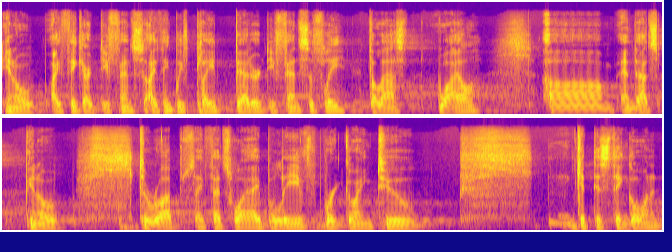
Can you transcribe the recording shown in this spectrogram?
you know, I think our defense, I think we've played better defensively the last while. Um, and that's, you know, to Rob, that's why I believe we're going to get this thing going and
